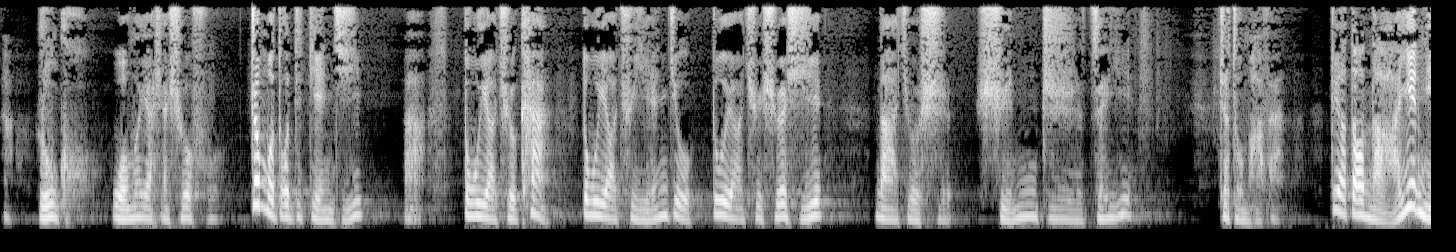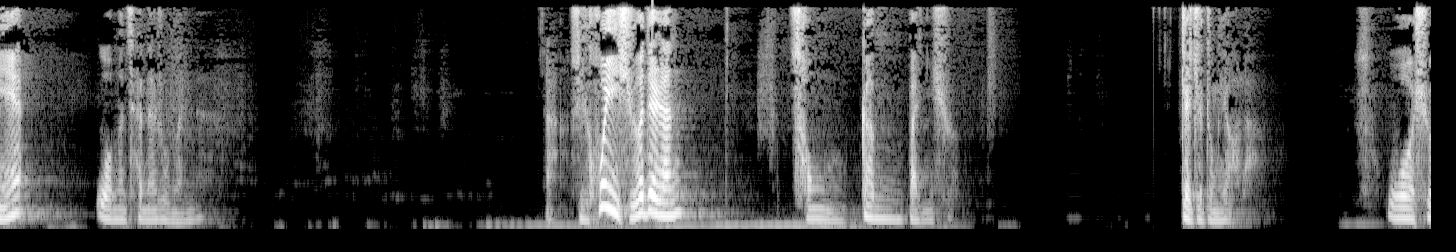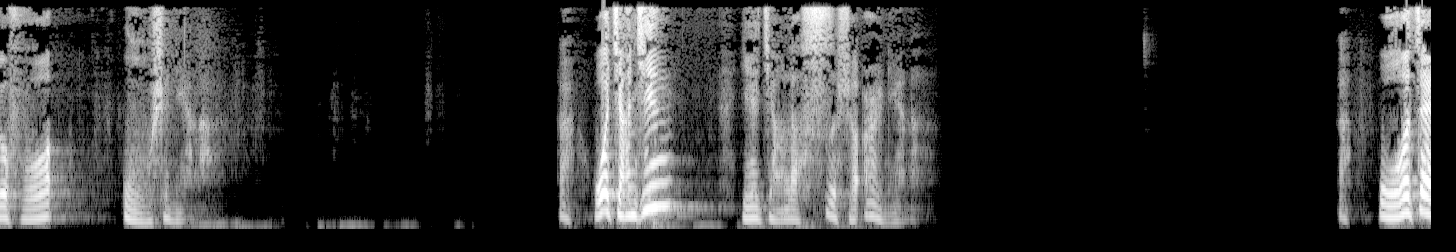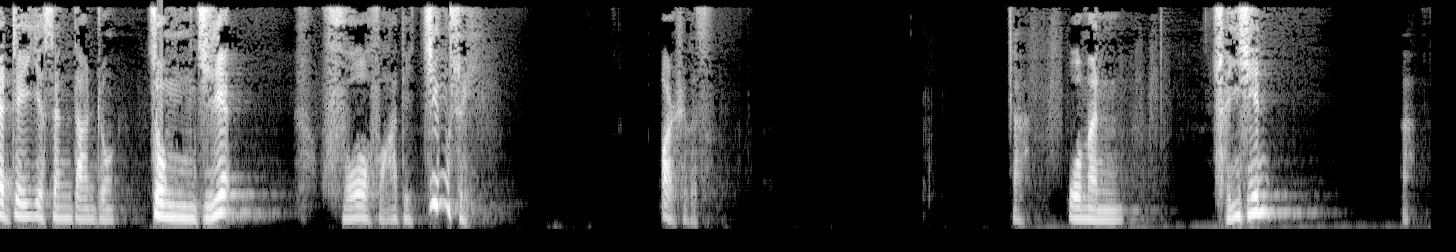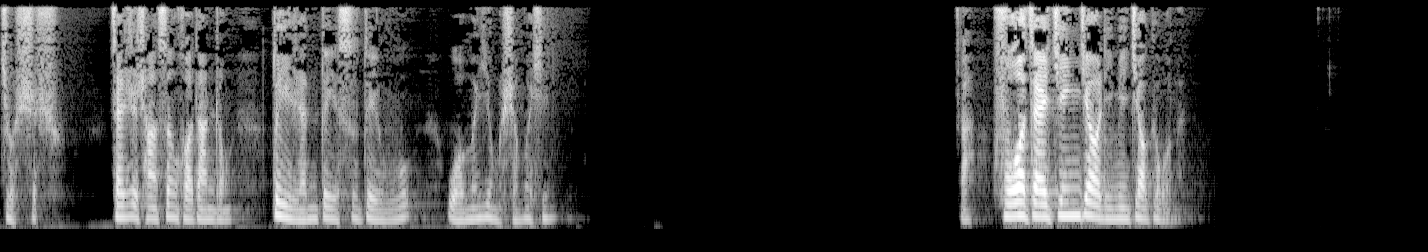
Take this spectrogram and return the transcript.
啊！如果我们要想学佛，这么多的典籍啊，都要去看，都要去研究，都要去学习，那就是寻之择业，这多麻烦！这要到哪一年我们才能入门呢？啊，所以会学的人。从根本学，这就重要了。我学佛五十年了，啊，我讲经也讲了四十二年了，啊，我在这一生当中总结佛法的精髓二十个字。啊，我们存心啊，就是说，在日常生活当中，对人、对事、对物，我们用什么心？佛在经教里面教给我们，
